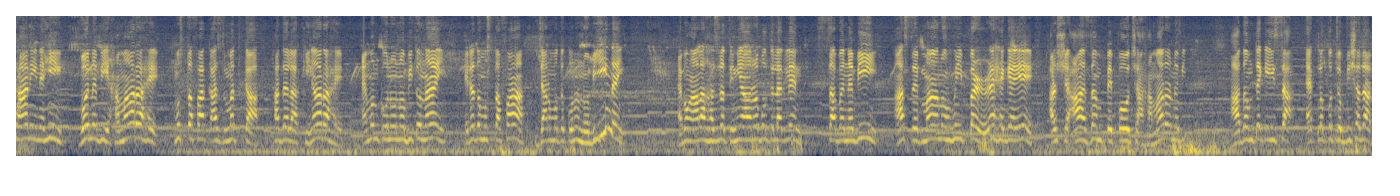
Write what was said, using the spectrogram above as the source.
সানি নেহি वो নবী হামারা হে, মুস্তাফা কা আজমত কা হাদালা কিনারা হে। এমন কোনো নবী তো নাই। এটা তো মুস্তাফা, যার মতো কোনো নবীই নাই। এবং আলা হজরত তিনি আরও বলতে লাগলেন, সব নবী আসমান হুই পর রহ গয়ে, আরশ আজম পে পৌঁছা হামারা নবী। আদম থেকে ঈসা এক লক্ষ চব্বিশ হাজার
